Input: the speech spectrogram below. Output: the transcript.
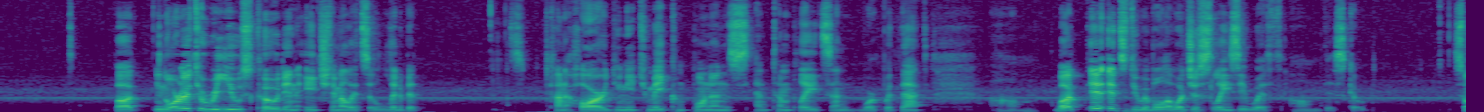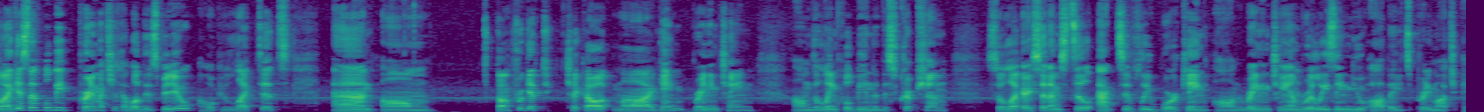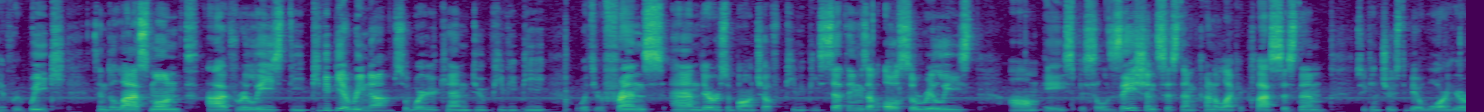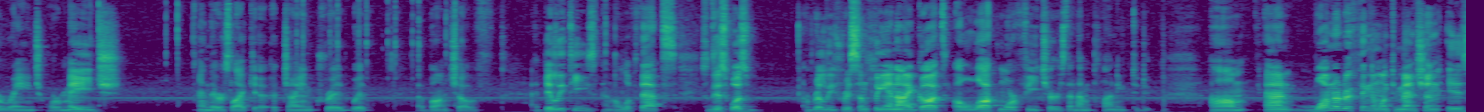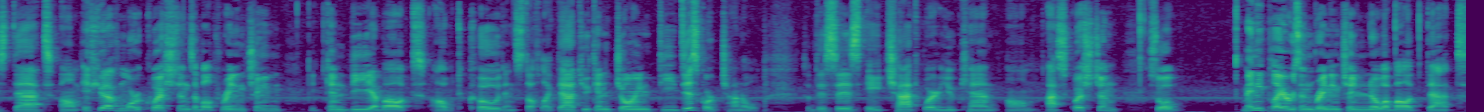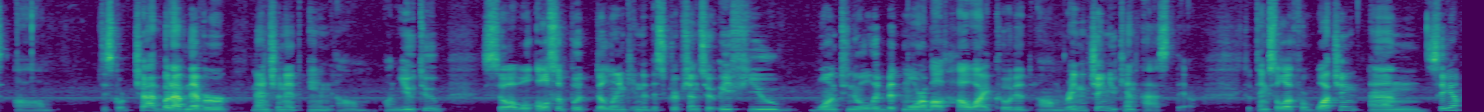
but in order to reuse code in HTML, it's a little bit kind of hard. You need to make components and templates and work with that. Um, but it, it's doable. I was just lazy with um, this code. So I guess that will be pretty much it about this video. I hope you liked it. And um, don't forget to check out my game, Raining Chain. Um, the link will be in the description. So like I said, I'm still actively working on Raining Chain. I'm releasing new updates pretty much every week. In the last month, I've released the PvP Arena, so where you can do PvP with your friends, and there's a bunch of PvP settings. I've also released um, a specialization system, kind of like a class system, so you can choose to be a warrior, range, or mage. And there's like a, a giant grid with a bunch of abilities and all of that. So this was released recently, and I got a lot more features than I'm planning to do. Um, and one other thing I want to mention is that um, if you have more questions about Chain, it can be about how to code and stuff like that, you can join the Discord channel. So this is a chat where you can um, ask questions. So many players in Raining Chain know about that um, Discord chat, but I've never mentioned it in um, on YouTube. So I will also put the link in the description. So if you want to know a little bit more about how I coded um, Chain, you can ask there. So thanks a lot for watching and see ya.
